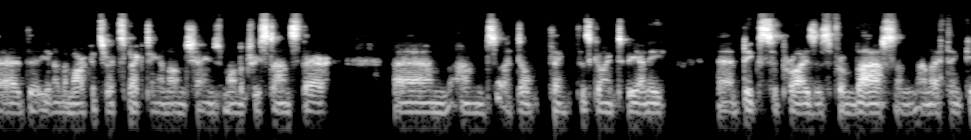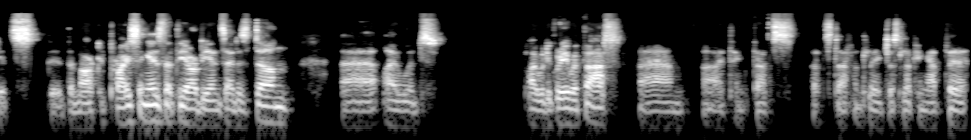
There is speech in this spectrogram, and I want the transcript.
uh, the you know the markets are expecting an unchanged monetary stance there. Um, and I don't think there's going to be any uh, big surprises from that. And, and I think it's the, the market pricing is that the RBNZ is done. Uh, I would I would agree with that. Um, I think that's that's definitely just looking at the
